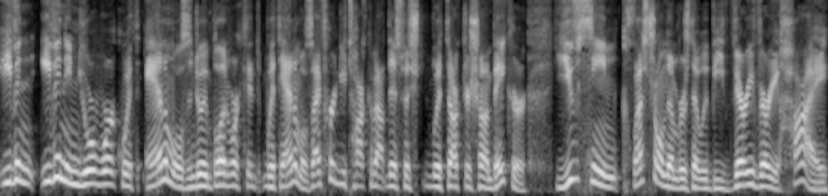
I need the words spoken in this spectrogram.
even even in your work with animals and doing blood work with animals, I've heard you talk about this with, Dr. Shawn Baker, you've seen cholesterol numbers that would be very, very high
